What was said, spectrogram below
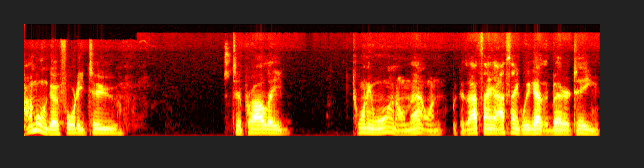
I'm going to go 42 to probably 21 on that one because I think I think we got the better team.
